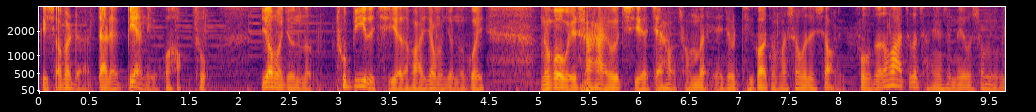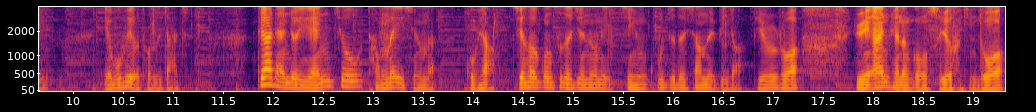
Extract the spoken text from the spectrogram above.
给消费者带来便利或好处；要么就能 to B 的企业的话，要么就能够能够为上下游企业减少成本，也就是提高整个社会的效率。否则的话，这个产业是没有生命力，也不会有投资价值。第二点，就研究同类型的。股票结合公司的竞争力进行估值的相对比较，比如说云安全的公司有很多，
